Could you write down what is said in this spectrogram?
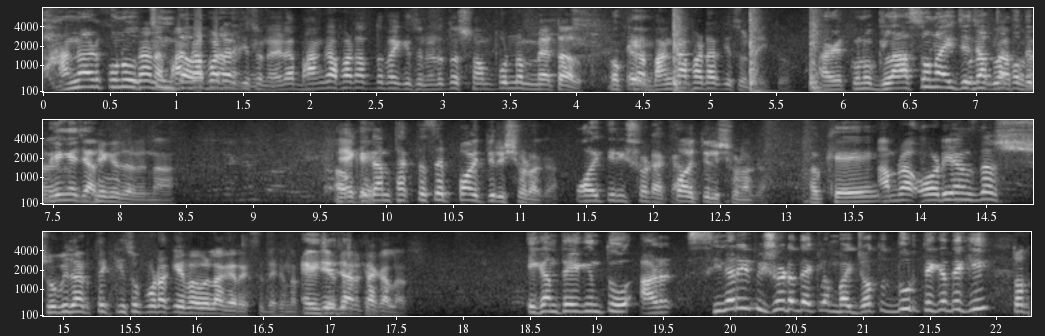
ভাঙার কোনো না না চিন্তা ভাঙ্গা ফাটার কিছু না এটা ভাঙ্গা ফাটার তো ভাই কিছু না এটা তো সম্পূর্ণ মেটাল. এটা ভাঙ্গা ফাটার কিছু নাই তো। আর কোনো গ্লাসও নাই যে যাত্রা পথে ভেঙে যাবে। ভেঙে যাবে না. একই দাম থাকতেছে পঁয়ত্রিশশো টাকা। পঁয়ত্রিশশো টাকা। পঁয়ত্রিশশো টাকা। ওকে। আমরা অডিয়েন্সদের সুবিধার্থে কিছু প্রোডাক্ট এভাবে লাগিয়ে রাখছি দেখেন। এই যে দেখেন। কালার এখান থেকে কিন্তু আর সিনারির বিষয়টা দেখলাম ভাই যত দূর থেকে দেখি তত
